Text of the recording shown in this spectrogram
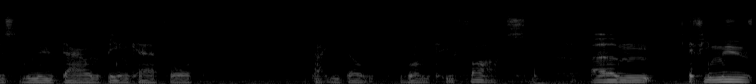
is move down, being careful that you don't run too fast. Um, if you move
